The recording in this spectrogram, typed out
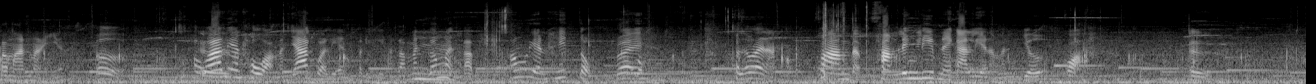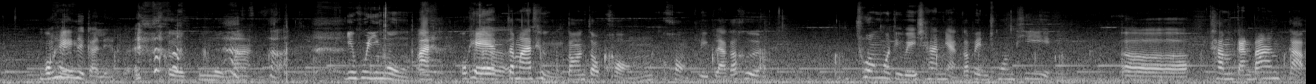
ประมาณไหนอะเออ เพราะว่าเออเรียนโทอะมันยากกว่าเรียนปริญญาแล้ว มันก็อืมเหมือนแบบต้องเรียนให้จบด้วยเขาเรียกว่าอะไรนะความแบบความเร่งรีบในการเรียนอะมันเยอะกว่า เออโอเคในการเรียนเลยเออกูงงมาก ยิ่งพูดยิ่งงงอะโอเคเออจะมาถึงตอนจบของของคลิปแล้วก็คือ ช่วง motivation เนี่ยก็เป็นช่วงที่เอ่อทำการบ้านกับ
